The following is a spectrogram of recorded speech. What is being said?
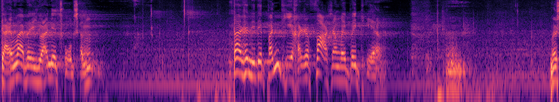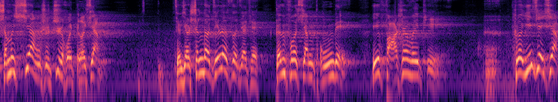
改外边缘的促成，但是你的本体还是化身为本体啊。嗯，那什么相是智慧德相？就像升到极乐世界去，跟佛相同的，以法身为体。嗯，说一切相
